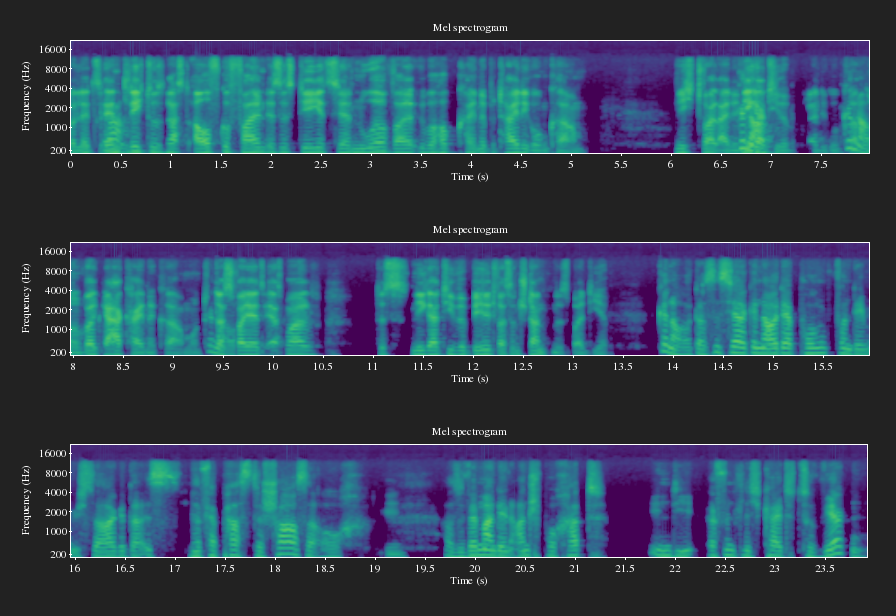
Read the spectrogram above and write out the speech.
Weil letztendlich, Klar. du sagst, aufgefallen ist es dir jetzt ja nur, weil überhaupt keine Beteiligung kam. Nicht, weil eine genau. negative Beteiligung kam, genau. sondern weil gar keine kam. Und genau. das war jetzt erstmal das negative Bild, was entstanden ist bei dir. Genau, das ist ja genau der Punkt, von dem ich sage, da ist eine verpasste Chance auch. Mhm. Also wenn man den Anspruch hat, in die Öffentlichkeit zu wirken,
